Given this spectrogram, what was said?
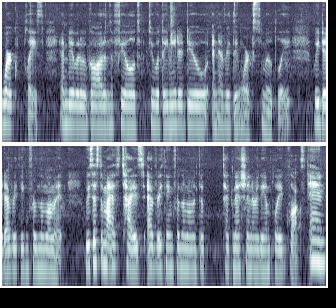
workplace and be able to go out in the field, do what they need to do, and everything works smoothly. We did everything from the moment we systematized everything from the moment the technician or the employee clocks in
